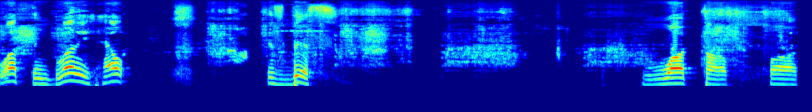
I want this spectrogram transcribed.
What in bloody hell is this? What the fuck?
